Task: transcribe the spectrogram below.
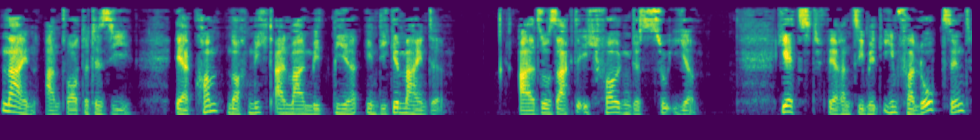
Nein, antwortete sie, er kommt noch nicht einmal mit mir in die Gemeinde. Also sagte ich Folgendes zu ihr. Jetzt, während Sie mit ihm verlobt sind,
